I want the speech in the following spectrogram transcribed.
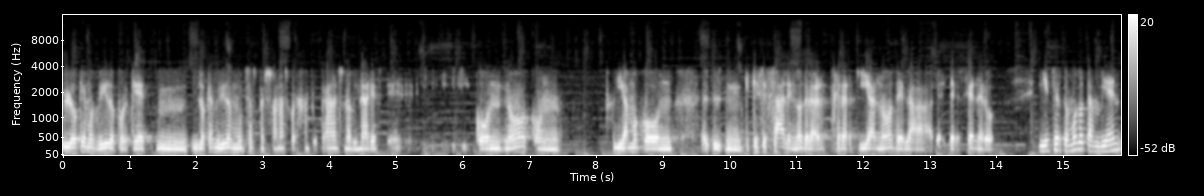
lo que hemos vivido, porque mm, y lo que han vivido muchas personas, por ejemplo, trans, no binarias, eh, con, ¿no? con digamos, con que, se salen ¿no? de la jerarquía ¿no? de la, del género. Y en cierto modo también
